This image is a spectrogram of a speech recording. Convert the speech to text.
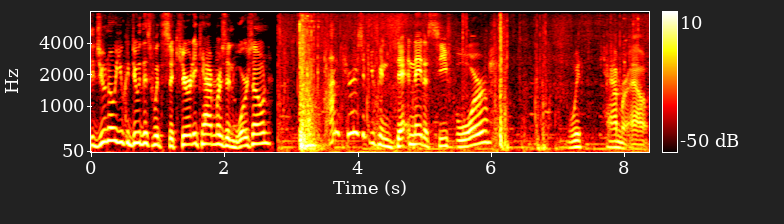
Did you know you could do this with security cameras in Warzone? I'm curious if you can detonate a C4 with camera out.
